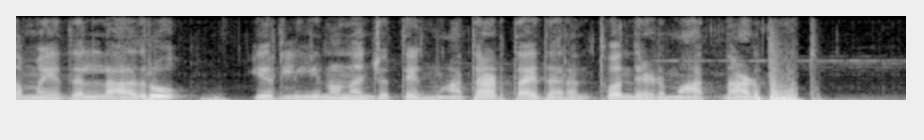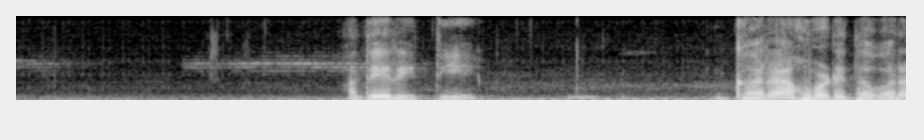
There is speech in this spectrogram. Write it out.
ಸಮಯದಲ್ಲಾದರೂ ಇರಲಿ, ಏನೋ ನನ್ನ ಜೊತೆಗೆ ಮಾತಾಡ್ತಾ ಇದ್ದಾರಂತ ಒಂದೆರಡು ಮಾತನಾಡ್ಬೋದು. ಅದೇ ರೀತಿ ಗರ ಹೊಡೆದವರ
